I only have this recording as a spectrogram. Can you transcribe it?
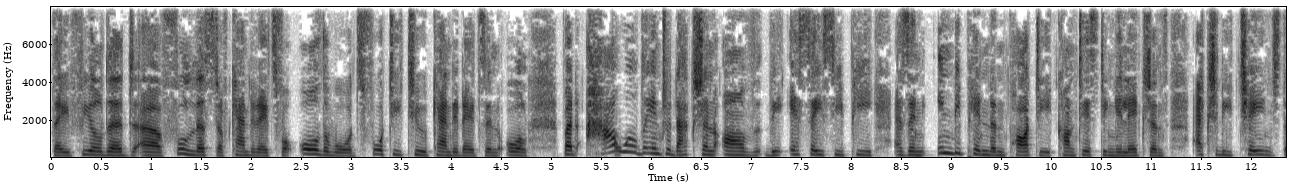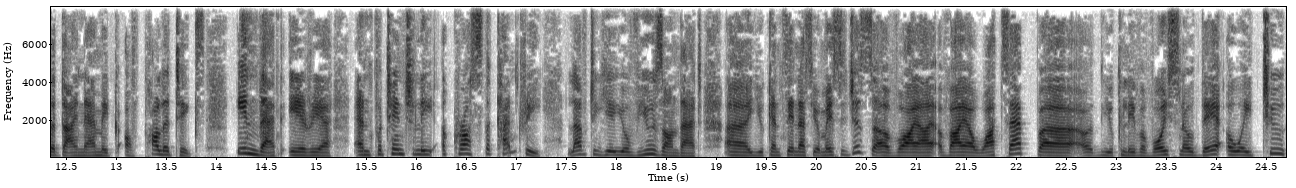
they fielded a full list of candidates for all the wards, 42 candidates in all. But how will the introduction of the SACP as an independent party contesting elections actually change the dynamic of politics in that area and potentially across the country. Love to hear your views on that. Uh, you can send us your messages uh, via via WhatsApp. Uh, you can leave a voice note there 082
